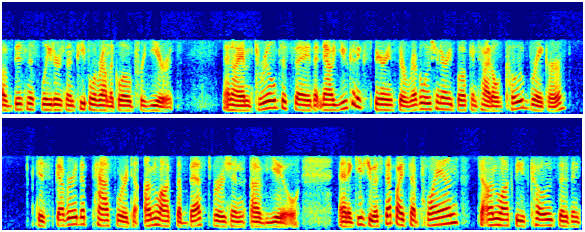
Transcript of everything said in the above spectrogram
of business leaders and people around the globe for years. And I am thrilled to say that now you can experience their revolutionary book entitled Code Breaker, Discover the Password to Unlock the Best Version of You. And it gives you a step-by-step plan to unlock these codes that have been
